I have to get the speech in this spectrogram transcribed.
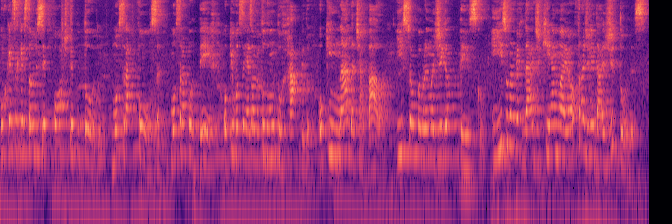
Porque essa questão de ser forte o tempo todo, mostrar força, mostrar poder, ou que você resolve tudo muito rápido, ou que nada te abala, isso é um problema gigantesco. E isso, na verdade, que é a maior fragilidade de todas.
